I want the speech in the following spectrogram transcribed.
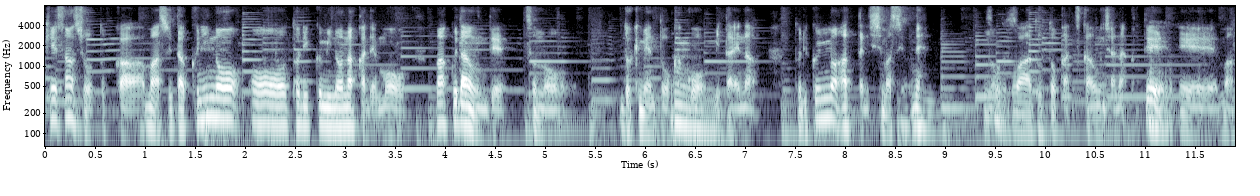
経産省とか、まあ、そういった国のお取り組みの中でも、マークダウンでそのドキュメントを書こうみたいな取り組みもあったりしますよね。うですワードとか使うんじゃなくて、えーまあ、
